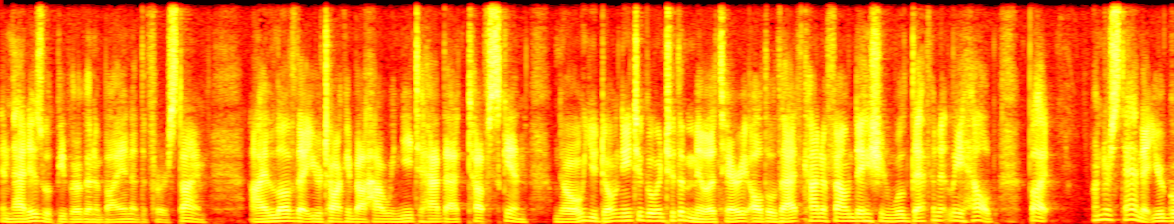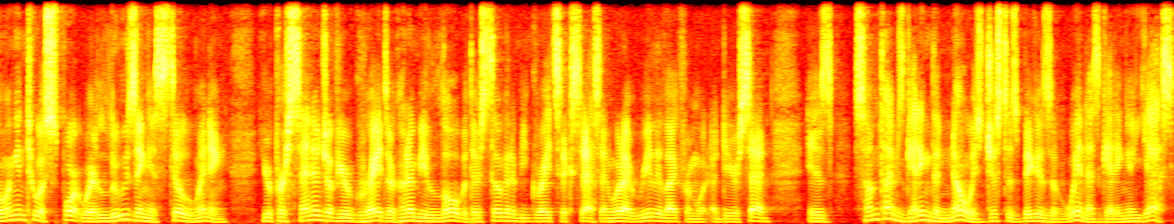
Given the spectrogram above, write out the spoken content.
And that is what people are going to buy in at the first time. I love that you're talking about how we need to have that tough skin. No, you don't need to go into the military, although that kind of foundation will definitely help. But understand that you're going into a sport where losing is still winning. Your percentage of your grades are going to be low, but there's still going to be great success. And what I really like from what Adir said is sometimes getting the no is just as big as a win as getting a yes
